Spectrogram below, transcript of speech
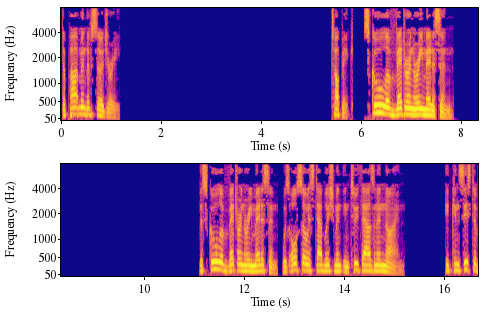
Department of Surgery Topic: School of Veterinary Medicine. The School of Veterinary Medicine was also establishment in 2009. It consists of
